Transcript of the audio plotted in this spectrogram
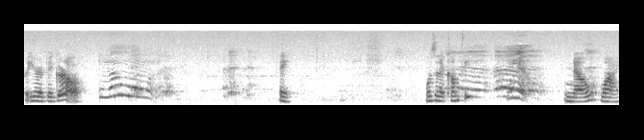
But you're a big girl. No. Hey. Wasn't it comfy? No. No. Why?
